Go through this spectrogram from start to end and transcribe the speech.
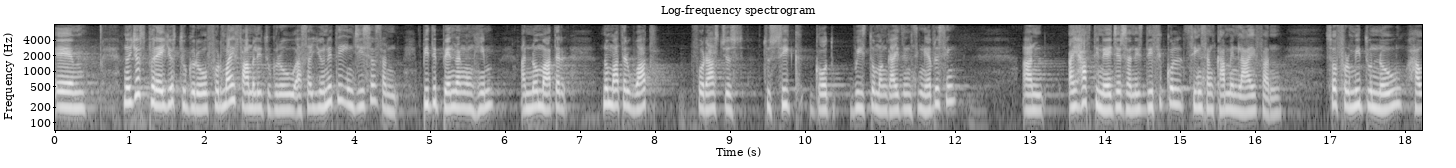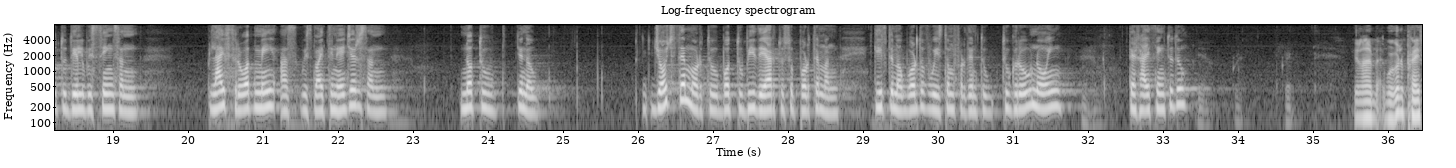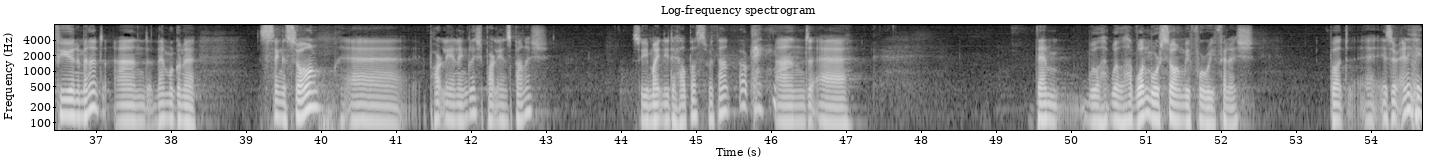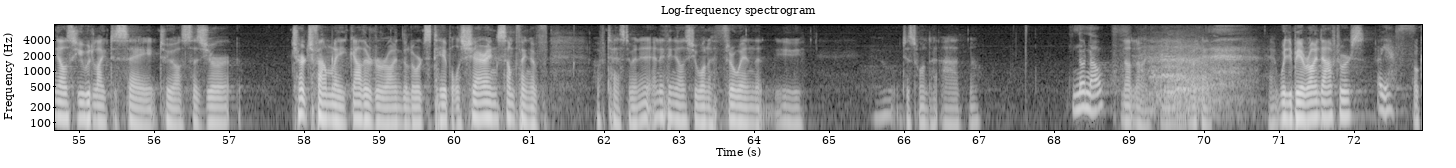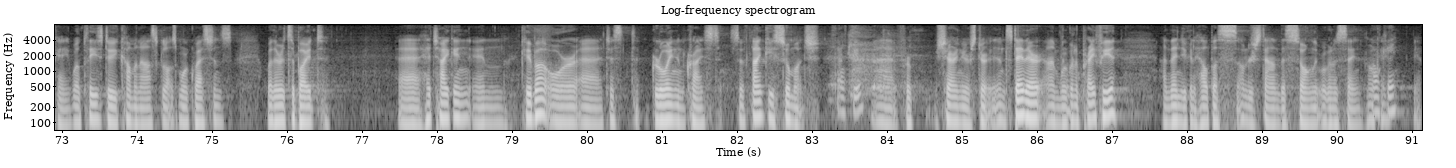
Um, no, just pray just to grow, for my family to grow as a unity in Jesus and be dependent on Him, and no matter, no matter what, for us just to seek God wisdom and guidance in everything. And I have teenagers, and it's difficult, things come in life, and so for me to know how to deal with things and life throughout me as with my teenagers and not to, you know, judge them or to, but to be there to support them and give them a word of wisdom for them to, to grow knowing the right thing to do. Great. we're going to pray for you in a minute, and then we're going to sing a song, uh, partly in English, partly in Spanish. So you might need to help us with that. Okay. And uh, then we'll, we'll have one more song before we finish. But uh, is there anything else you would like to say to us as your church family gathered around the Lord's table, sharing something of, of testimony? Anything else you want to throw in that you just want to add? No? No, no. Not now. No, okay. Uh, will you be around afterwards? Oh, yes. Okay. Well, please do come and ask lots more questions, whether it's about uh, hitchhiking in Cuba or uh, just growing in Christ. So thank you so much. Thank you. Uh, for sharing your story. And stay there, and we're going to pray for you, and then you can help us understand this song that we're going to sing. Okay. okay. Yeah.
